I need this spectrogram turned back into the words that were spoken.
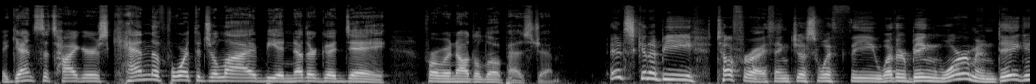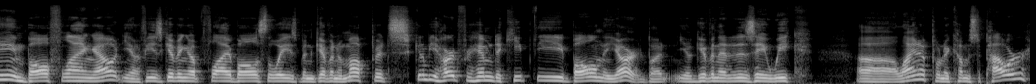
against the Tigers. Can the 4th of July be another good day for Reynaldo Lopez, Jim? It's going to be tougher, I think, just with the weather being warm and day game, ball flying out. You know, if he's giving up fly balls the way he's been giving them up, it's going to be hard for him to keep the ball in the yard. But, you know, given that it is a weak uh, lineup when it comes to power,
